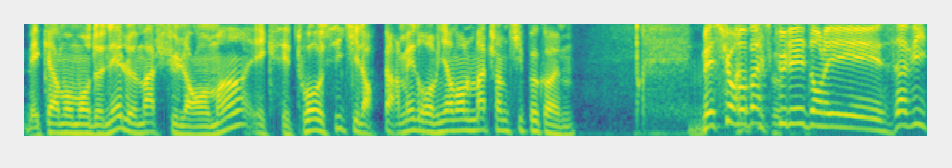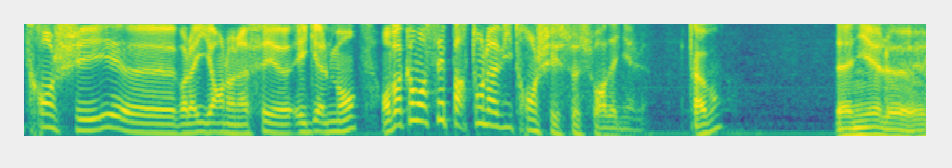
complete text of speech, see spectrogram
mais qu'à un moment donné le match tu l'as en main et que c'est toi aussi qui leur permet de revenir dans le match un petit peu quand même. Messieurs, on va Un petit basculer dans les avis tranchés. Euh, voilà, hier on en a fait euh, également. On va commencer par ton avis tranché ce soir, Daniel. Ah bon? Daniel, euh,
